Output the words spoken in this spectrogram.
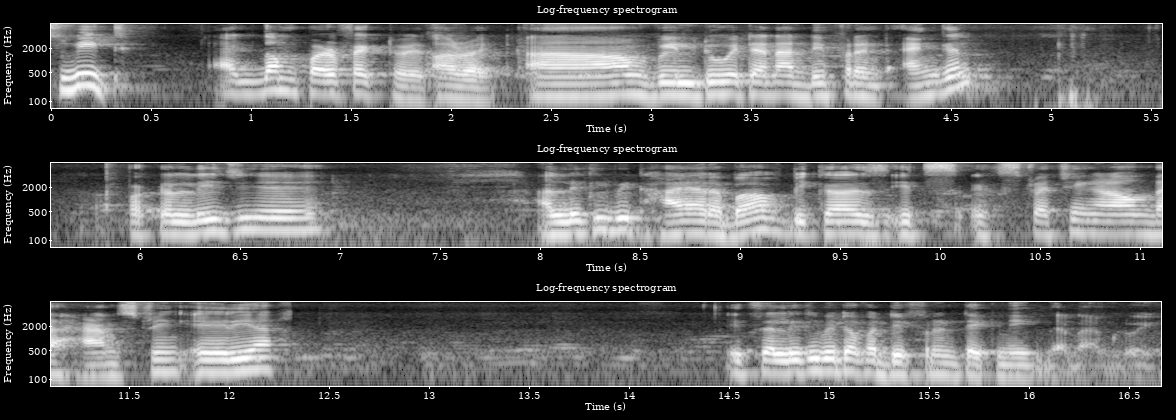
sweet एकदम परफेक्ट हुए all right uh, we'll do it in a different angle पकड़ लीजिए a little bit higher above because it's, it's stretching around the hamstring area it's a little bit of a different technique that I'm doing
